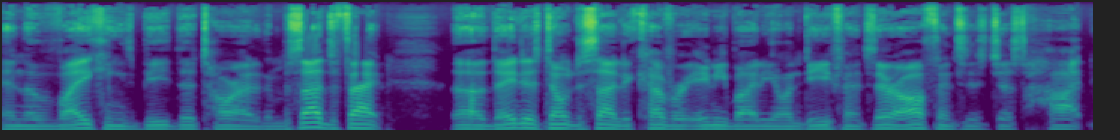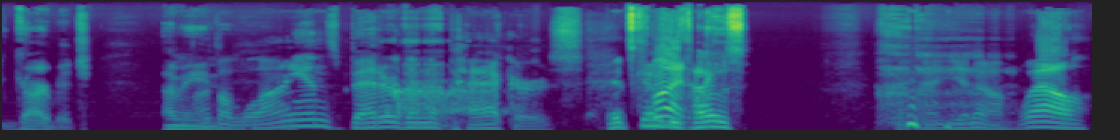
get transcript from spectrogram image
And the Vikings beat the tar out of them. Besides the fact uh, they just don't decide to cover anybody on defense. Their offense is just hot garbage. I Are mean, the Lions better than the Packers? it's going to be but I- close. Uh, you know, well,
